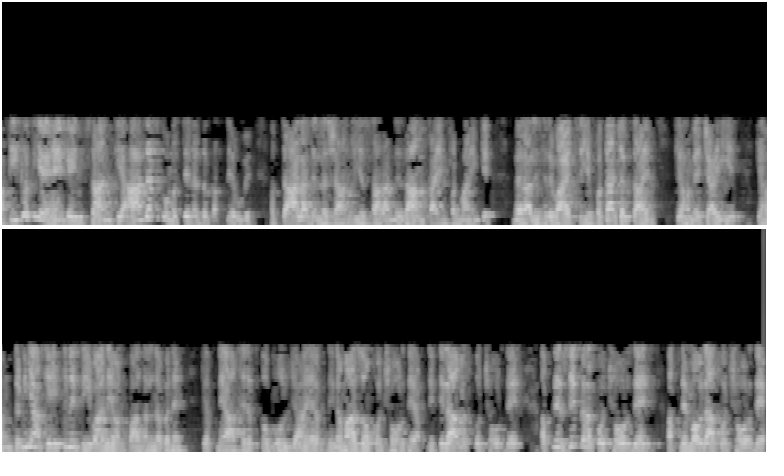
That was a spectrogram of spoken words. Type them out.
हकीकत यह है कि इंसान की आदत को मद्देनजर रखते हुए शाह ये सारा निज़ाम कायम फरमाएँगे। बहरहाल इस रिवायत से ये पता चलता है कि हमें चाहिए कि हम दुनिया के इतने दीवाने और पागल न बने। कि अपने आखिरत को भूल जाएँ, अपनी नमाजों को छोड़ दें, अपनी तिलावत को छोड़ दें, अपने ज़िक्र को छोड़ दें, अपने मौला को छोड़ दें,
